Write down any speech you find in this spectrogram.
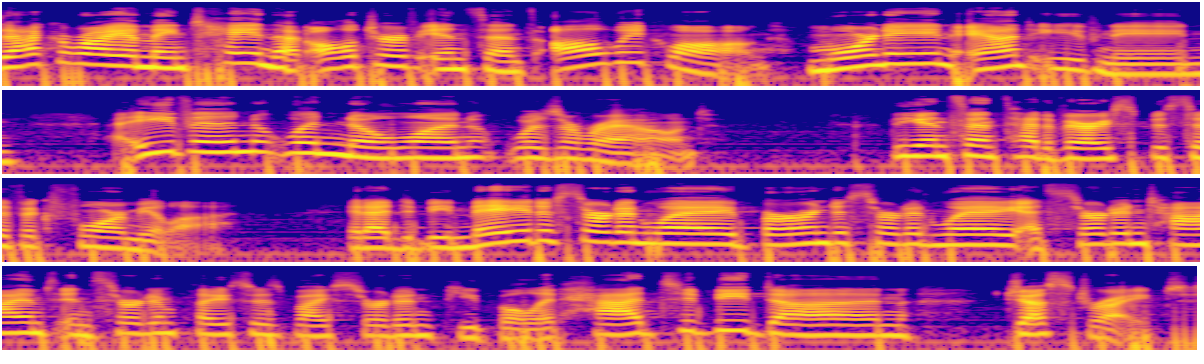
Zechariah maintained that altar of incense all week long, morning and evening, even when no one was around. The incense had a very specific formula. It had to be made a certain way, burned a certain way, at certain times, in certain places, by certain people. It had to be done just right.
